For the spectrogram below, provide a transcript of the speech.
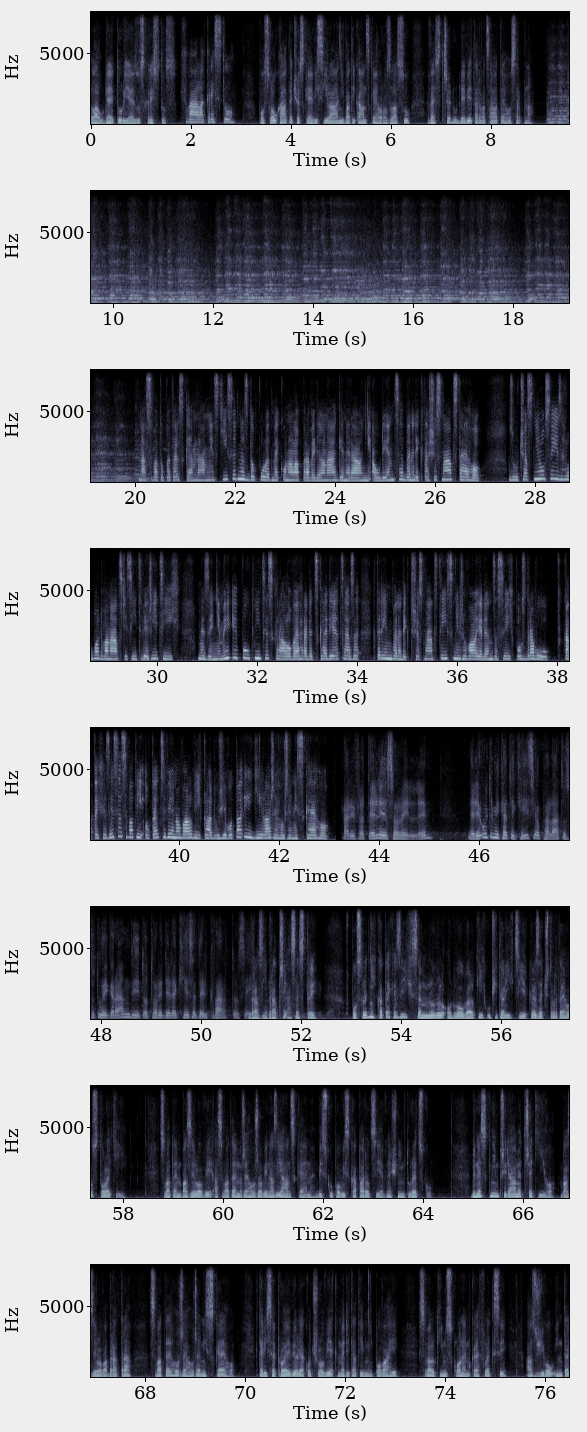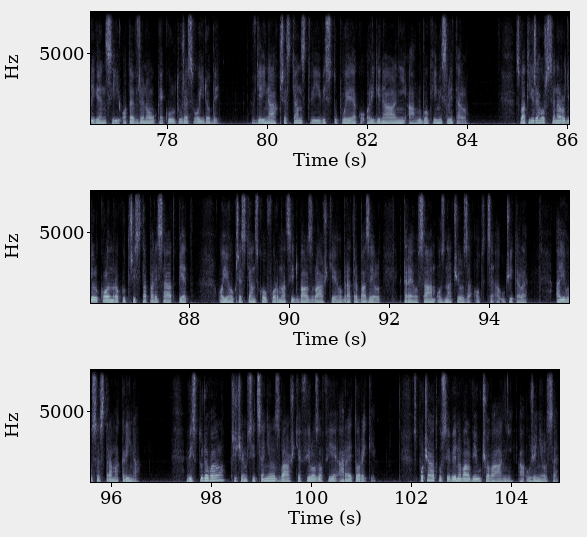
Laudetur Jezus Christus. Chvála Kristu. Posloucháte české vysílání Vatikánského rozhlasu ve středu 29. srpna. Na svatopeterském náměstí se dnes dopoledne konala pravidelná generální audience Benedikta XVI. Zúčastnilo se jí zhruba 12 tisíc věřících, mezi nimi i poutníci z Králové hradecké diecéze, kterým Benedikt XVI. směřoval jeden ze svých pozdravů. V katechezi se svatý otec věnoval výkladu života i díla Řehoře Niského. Cari fratelli e sorelle, nelle ultime catechesi ho parlato su due grandi dottori della Chiesa del quarto. Drazí bratři a sestry, v posledních katechezích jsem mluvil o dvou velkých učitelích církve ze čtvrtého století. Svatém Bazilovi a svatém Řehořovi Naziánském, biskupovi z Kapadocie v dnešním Turecku. Dnes k ním přidáme třetího, Bazilova bratra, svatého Řehoře Niského, který se projevil jako člověk meditativní povahy, s velkým sklonem k reflexi a s živou inteligencí otevřenou ke kultuře svojí doby. V dějinách křesťanství vystupuje jako originální a hluboký myslitel. Svatý Řehoř se narodil kolem roku 355. O jeho křesťanskou formaci dbal zvláště jeho bratr Bazil, kterého sám označil za otce a učitele, a jeho sestra Makrýna. Vystudoval, přičemž si cenil zvláště filozofie a rétoriky. Zpočátku si věnoval vyučování a uženil se.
